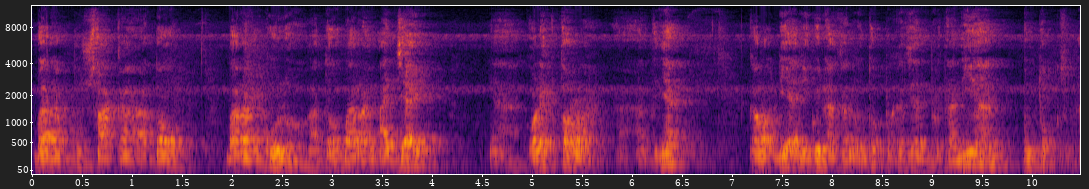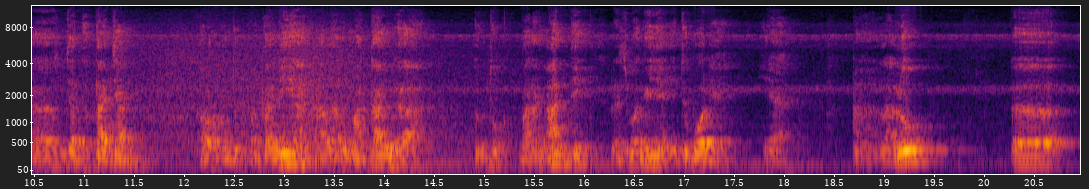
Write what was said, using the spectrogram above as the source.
barang pusaka atau barang kuno atau barang ajaib, ya, kolektor lah. Nah, artinya kalau dia digunakan untuk pekerjaan pertanian, untuk uh, senjata tajam, kalau untuk pertanian, alat rumah tangga, untuk barang antik dan sebagainya itu boleh, ya. Nah, lalu uh,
